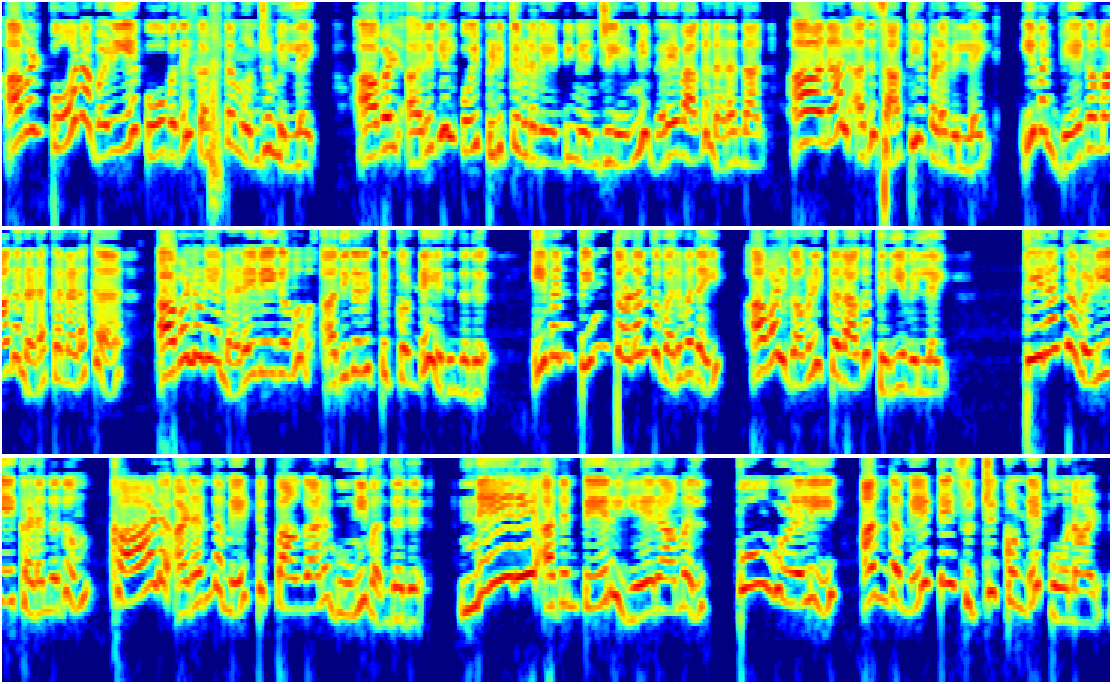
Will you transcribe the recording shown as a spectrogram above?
அவள் போன வழியே போவதில் கஷ்டம் ஒன்றும் இல்லை. அவள் அருகில் போய் பிடித்துவிட வேண்டும் என்று எண்ணி விரைவாக நடந்தான். ஆனால் அது சாத்தியப்படவில்லை. இவன் வேகமாக நடக்க நடக்க அவளுடைய நடைவேகமும் அதிகரித்துக் கொண்டே இருந்தது. இவன் பின்தொடர்ந்து வருவதை அவள் கவனித்ததாக தெரியவில்லை. திறந்த வெளியை கடந்ததும் காடு அடர்ந்த மேட்டுப்பாங்கான பூமி வந்தது. நேரே அதன் பேரில் ஏறாமல் பூங்குழலி அந்த மேட்டை சுற்றி கொண்டே போனாள்.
